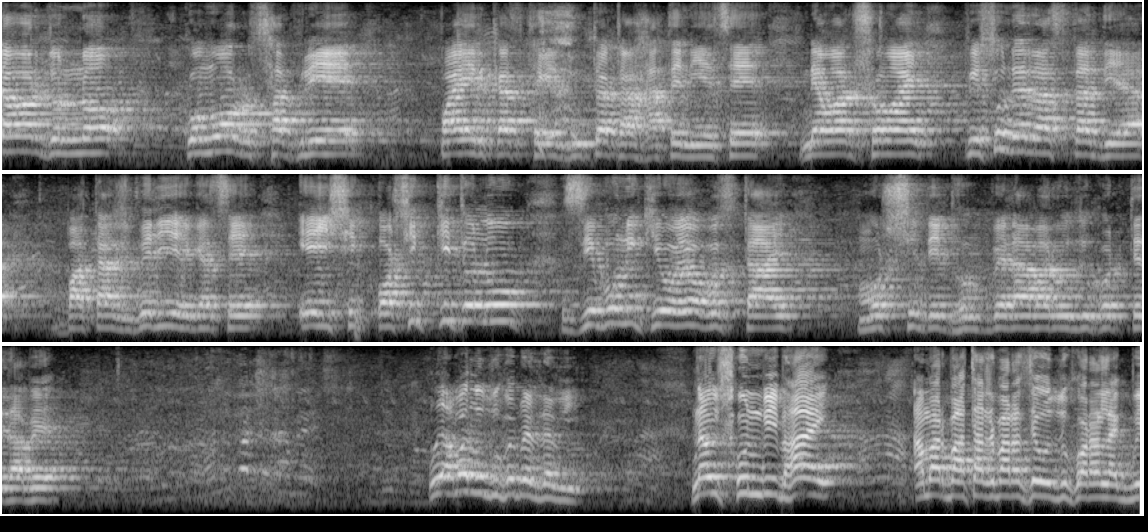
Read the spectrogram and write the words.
দেওয়ার জন্য কোমর সাপড়িয়ে পায়ের কাছ থেকে জুতাটা হাতে নিয়েছে। নেওয়ার সময় পেছনের রাস্তা দিয়ে বাতাস বেরিয়ে গেছে। এই অশিক্ষিত লোক জীবনী কি ওই অবস্থায় মসজিদে ঢুকবে না, আবার উজু করতে যাবে? ওই আবার উজু করবে যাবি? না, ওই শুনবি ভাই, আমার বাতাস বাড়াতে উজু করা লাগবে,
